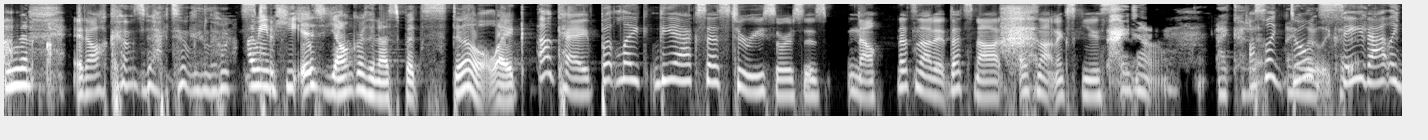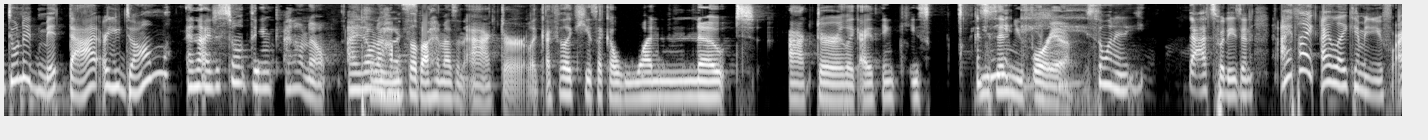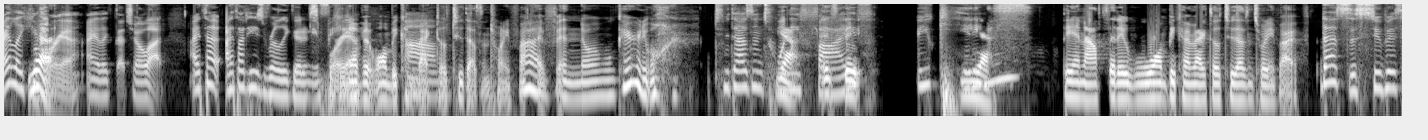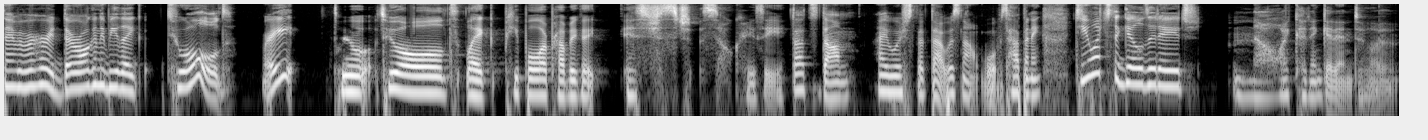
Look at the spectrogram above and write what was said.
Even it all comes back to Lilo. I mean, he is younger than us, but still, like, okay, but like the access to resources. No, that's not it. That's not. That's not an excuse. I don't. I could Also, like, don't say that. Like, don't admit that. Are you dumb? And I just don't think I don't know. I don't know how I feel about him as an actor. Like I feel like he's like a one note actor. Like I think he's he's Isn't in he- Euphoria. He's the one in. That's what he's in. I thought I like him in Euphoria. I like Yeah. Euphoria. I like that show a lot. I thought I thought he's really good in Speaking Euphoria. of it won't be coming back till Um, 2025 and no one will care anymore. 2025. Are you kidding me? yes. They announced that it won't be coming back till 2025. That's the stupidest thing I've ever heard. They're all going to be like too old, right? Too too old. Like people are probably like it's just so crazy. That's dumb. I wish that that was not what was happening. Do you watch The Gilded Age? No, I couldn't get into it.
